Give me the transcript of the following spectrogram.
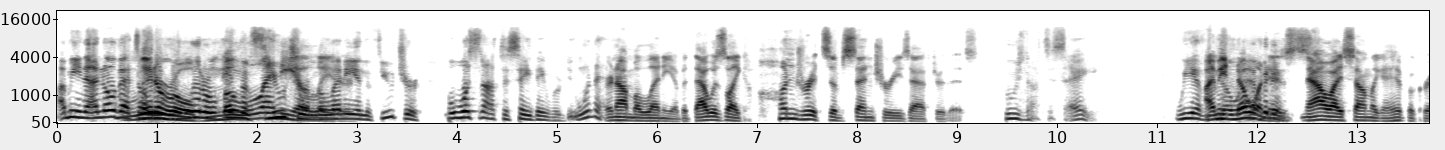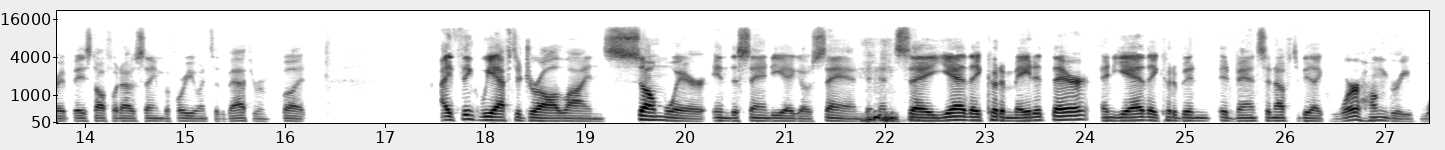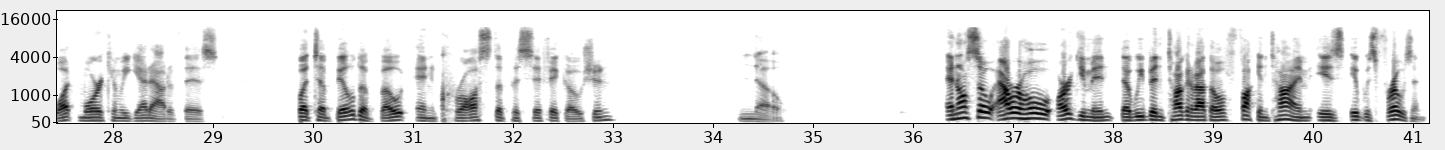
I mean, I know that's Literal a literal in the future, later. millennia in the future. But what's not to say they were doing it? or not millennia, but that was like hundreds of centuries after this. Who's not to say? We have. I mean, no, one is. Now I sound like a hypocrite based off what I was saying before you went to the bathroom, but I think we have to draw a line somewhere in the San Diego sand and say, yeah, they could have made it there. And yeah, they could have been advanced enough to be like, we're hungry. What more can we get out of this? But to build a boat and cross the Pacific Ocean, no. And also, our whole argument that we've been talking about the whole fucking time is it was frozen,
